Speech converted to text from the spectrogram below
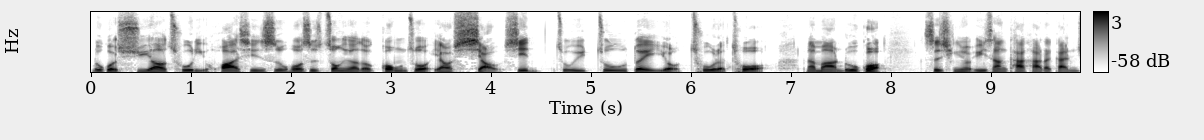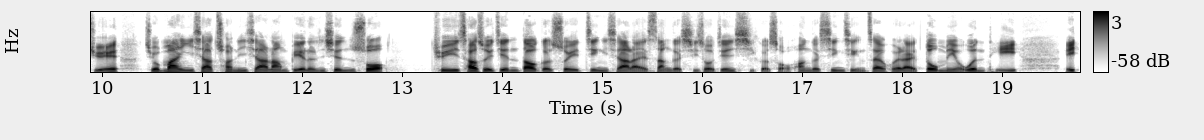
如果需要处理花心思或是重要的工作，要小心注意猪队友出了错。那么如果事情有遇上卡卡的感觉，就慢一下喘一下，让别人先说。去茶水间倒个水，静下来，上个洗手间洗个手，换个心情，再回来都没有问题。一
